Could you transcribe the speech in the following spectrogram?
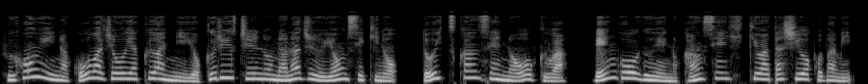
不本意な講和条約案に抑留中の74隻のドイツ艦船の多くは連合軍への艦船引き渡しを拒み、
